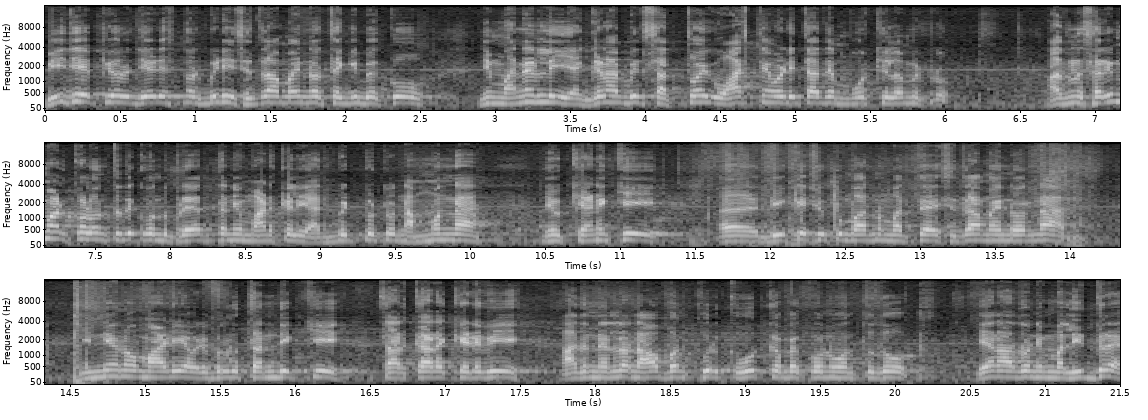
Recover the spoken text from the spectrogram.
ಬಿ ಜೆ ಪಿಯವರು ಜೆ ಡಿ ಎಸ್ನವ್ರು ಬಿಡಿ. ಸಿದ್ದರಾಮಯ್ಯನವ್ರು ತೆಗಿಬೇಕು. ನಿಮ್ಮ ಮನೆಯಲ್ಲಿ ಹೆಗ್ಗಣ ಬಿದ್ದು ಸತ್ವಾಗಿ ವಾಸನೆ ಹೊಡಿತಾ ಇದೆ ಮೂರು ಕಿಲೋಮೀಟ್ರು. ಅದನ್ನು ಸರಿ ಮಾಡ್ಕೊಳ್ಳೋವಂಥದಕ್ಕೆ ಒಂದು ಪ್ರಯತ್ನ ನೀವು ಮಾಡ್ಕೊಳ್ಳಿ. ಅದು ಬಿಟ್ಬಿಟ್ಟು ನಮ್ಮನ್ನು ನೀವು ಕೆಣಕಿ ಡಿ ಕೆ ಶಿವಕುಮಾರ್ನು ಮತ್ತು ಸಿದ್ದರಾಮಯ್ಯನವ್ರನ್ನ ಇನ್ನೇನೋ ಮಾಡಿ ಅವರಿಬ್ಬರಿಗೂ ತಂದಿಕ್ಕಿ ಸರ್ಕಾರ ಕೆಡವಿ, ಅದನ್ನೆಲ್ಲ ನಾವು ಬಂದು ಕೂರ್ ಕೂತ್ಕೋಬೇಕು ಅನ್ನುವಂಥದ್ದು ಏನಾದರೂ ನಿಮ್ಮಲ್ಲಿ ಇದ್ದರೆ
